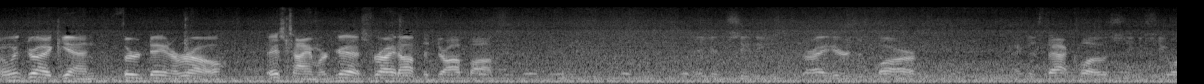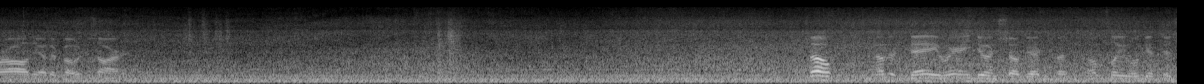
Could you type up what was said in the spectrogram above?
I went dry again, third day in a row. This time we're just right off the drop off. You can see these, right here's this bar. And just that close, you can see where all the other boats are. So, another day, we ain't doing so good, but hopefully we'll get this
